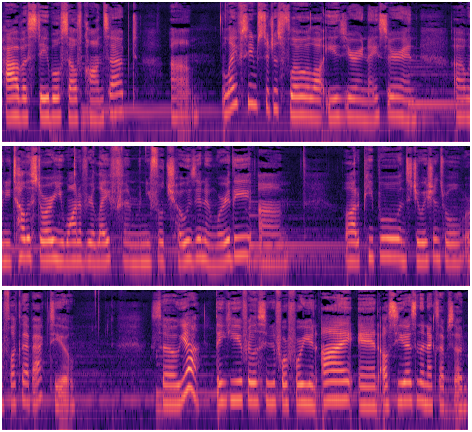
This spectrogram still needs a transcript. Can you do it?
have a stable self concept, um, life seems to just flow a lot easier and nicer. And uh, when you tell the story you want of your life and when you feel chosen and worthy, um, a lot of people and situations will reflect that back to you. So, yeah, thank you for listening to 4 For You and I, and I'll see you guys in the next episode.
